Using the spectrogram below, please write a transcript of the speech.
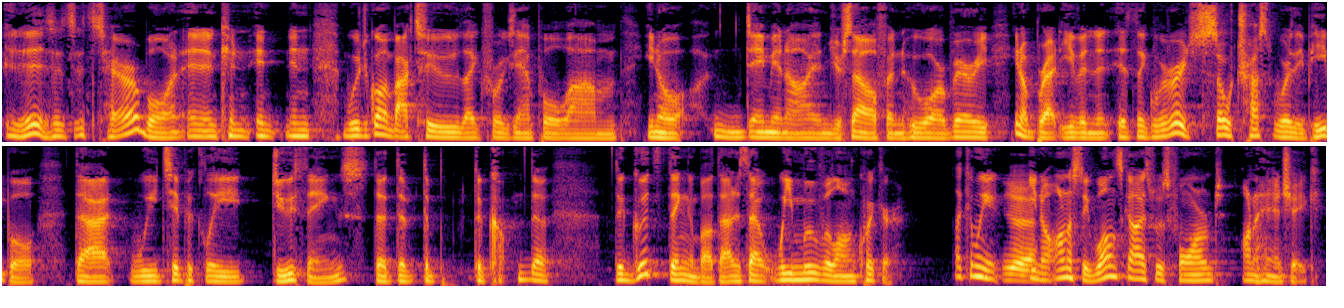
It is. It's it's terrible, and, and it can. And, and we're going back to like, for example, um, you know, Damien and I and yourself, and who are very, you know, Brett. Even it's like we're very so trustworthy people that we typically do things that the the the the, the good thing about that is that we move along quicker. Like, can we, Yeah. you know, honestly, Wellness Guys was formed on a handshake.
